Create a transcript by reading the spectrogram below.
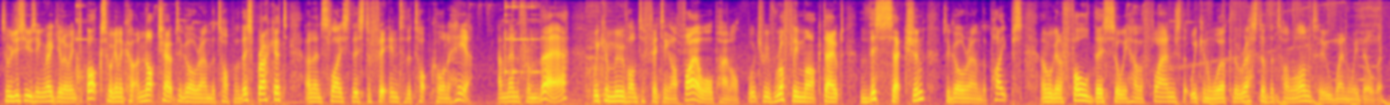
So we're just using regular inch box. We're going to cut a notch out to go around the top of this bracket and then slice this to fit into the top corner here. And then from there, we can move on to fitting our firewall panel, which we've roughly marked out this section to go around the pipes. And we're going to fold this so we have a flange that we can work the rest of the tunnel onto when we build it.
